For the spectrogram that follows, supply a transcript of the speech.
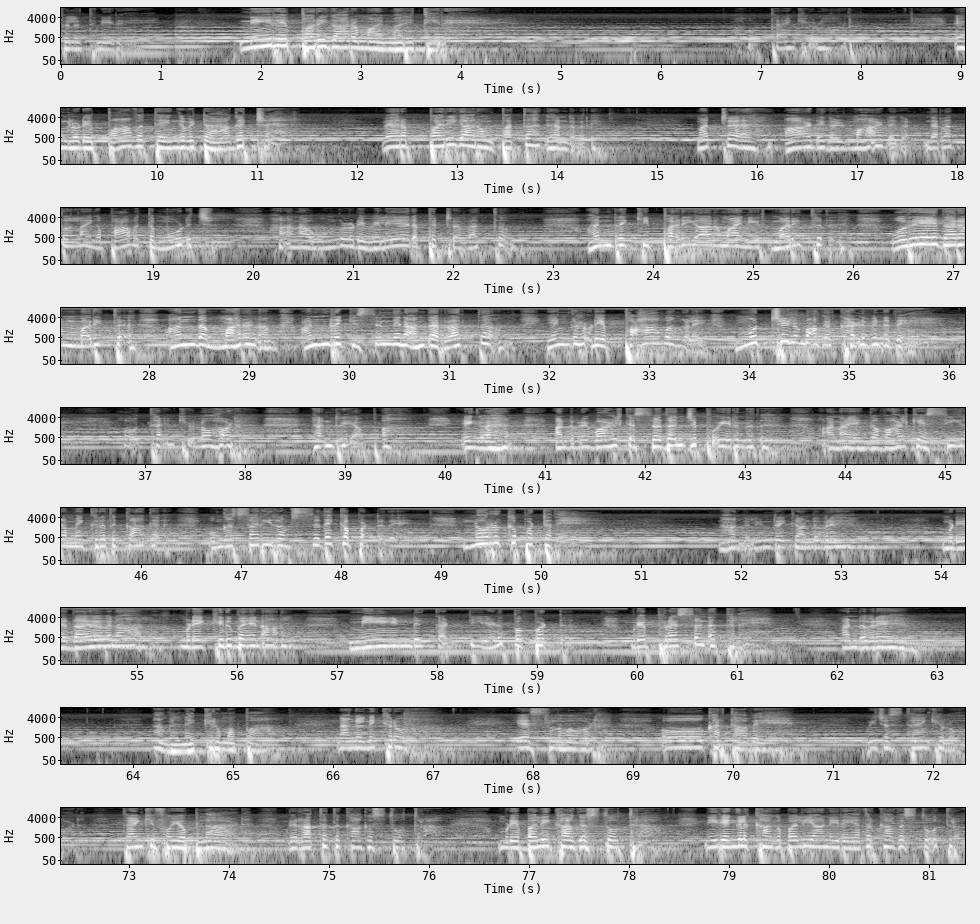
செலுத்தினீரே. நீரே பரிகாரமாய் மறித்தீரே oh, எங்களுடைய பாவத்தை எங்க விட்டு அகற்ற? வேற பரிகாரம் பத்தாது ஆண்டவரே. மற்ற ஆடுகள் மாடுகள் இந்த ரத்தம்லாம் எங்கள் பாவத்தை மூடுச்சு. ஆனால் உங்களுடைய வெளியேற பெற்ற ரத்தம் அன்றைக்கு பரிகாரமாய் நீர் மறித்தது ஒரே தரம் மறித்த அந்த மரணம் அன்றைக்கு சிந்தின அந்த ரத்தம் எங்களுடைய பாவங்களை முற்றிலுமாக கழுவினதே. ஓ தேங்க்யூ லார்ட் நன்றி அப்பா. எங்கள் ஆண்டவரே வாழ்க்கை சிதஞ்சு போயிருந்தது. ஆனால் எங்கள் வாழ்க்கையை சீரமைக்கிறதுக்காக உங்கள் சரீரம் சிதைக்கப்பட்டதே நொறுக்கப்பட்டதே. நாங்கள் இன்றைக்கு ஆண்டவரே உம்முடைய தயவனால் உம்முடைய கிருபையினால் மீண்டு கட்டி எழுப்பப்பட்டு உம்முடைய பிரசன்னத்தில் ஆண்டவரே நாங்கள் நிற்கிறோம் அப்பா. நாங்கள் நிற்கிறோம். எஸ் லார்ட் ஓ கர்த்தாவே we just thank you lord thank you for your blood உடைய ரத்தத்துக்காக ஸ்தோத்ரா. உம்முடைய பலிக்காக ஸ்தோத்ரா. நீர் எங்களுக்காக பலியானீரை எதற்காக ஸ்தோத்ரா.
